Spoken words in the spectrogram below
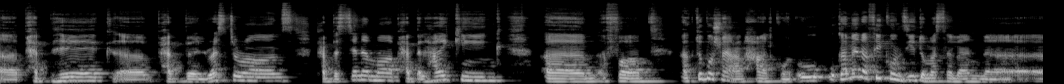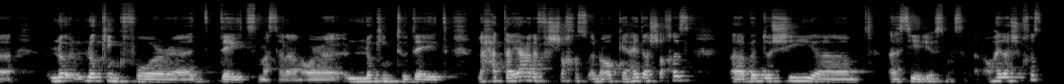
uh, بحب هيك uh, بحب ال restaurants بحب السينما بحب ال hiking فاكتبوا شوي عن حالكم. وكمان فيكم تزيدوا مثلا looking for dates مثلا or looking to date لحتى يعرف الشخص إنه okay هذا الشخص بده شيء serious مثلا. أو هذا الشخص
